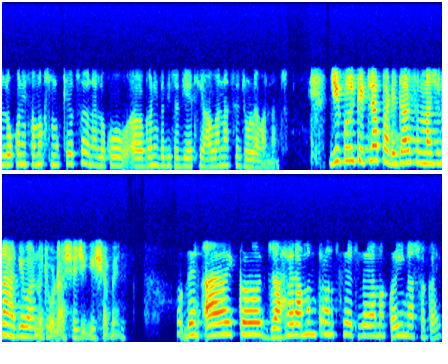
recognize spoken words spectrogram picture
લોકોની સમક્ષ મૂક્યો છે અને લોકો ઘણી બધી જગ્યાએથી આવવાના છે જોડાવાના છે. જી કુલ કેટલા પાટીદાર સમાજના આગેવાનો જોડાશે જિગીશાબેન બેન આ એક જાહેર આમંત્રણ છે એટલે આમાં કહી ન શકાય.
